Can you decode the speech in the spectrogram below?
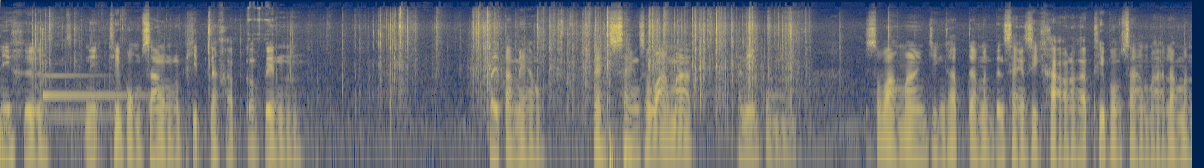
นี่คือนี่ที่ผมสั่งมาผิดนะครับ ก็เป็นไฟตาแมว แต่แสงสว่างมาก อันนี้ผมสว่างมากจริงๆครับ แต่มันเป็นแสงสีขาวนะครับ ที่ผมสั่งมาแล้วมัน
